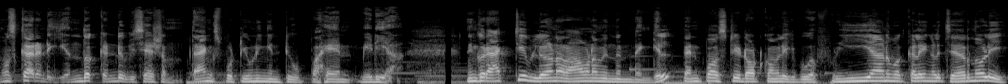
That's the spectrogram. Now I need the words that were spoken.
നമസ്കാരമുണ്ട് എന്തൊക്കെയുണ്ട് വിശേഷം? Thanks for tuning in to Pahayan media നിങ്ങൾക്കൊരു ആക്റ്റീവ് ലേണർ ആവണമെന്നുണ്ടെങ്കിൽ പെൻ പോസിറ്റീവ് ഡോട്ട് കോമിലേക്ക് പോവുക. ഫ്രീ ആണ് മക്കളെ നിങ്ങൾ ചേർന്നോളി.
